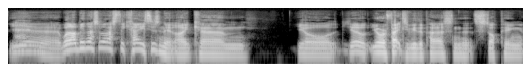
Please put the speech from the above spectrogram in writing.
Yeah, um, well, I mean that's that's the case, isn't it? Like, um, you're you're you're effectively the person that's stopping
